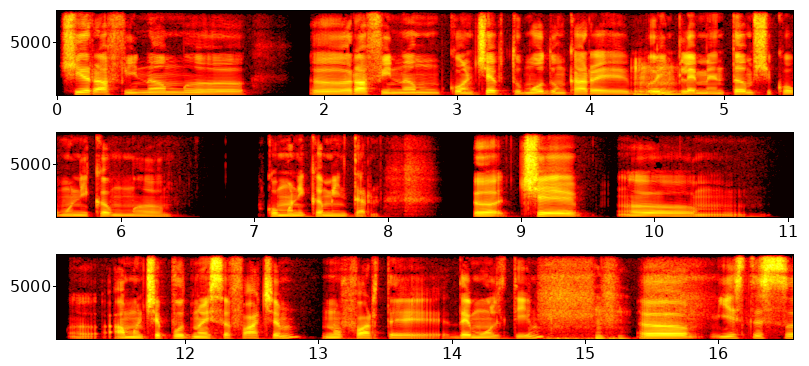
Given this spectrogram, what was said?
și rafinăm, uh, uh, rafinăm conceptul, modul în care uh-huh. implementăm și comunicăm, uh, comunicăm intern. Uh, ce uh, Uh, am început noi să facem, nu foarte de mult timp, uh, este să,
